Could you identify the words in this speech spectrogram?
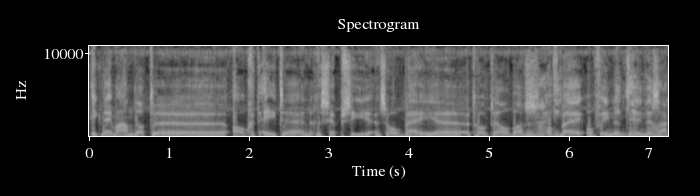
ik neem aan dat eh, ook het eten en de receptie en zo bij eh, het hotel was? Ja, of, ik- bij, of in, ik het, ben in de zaak?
